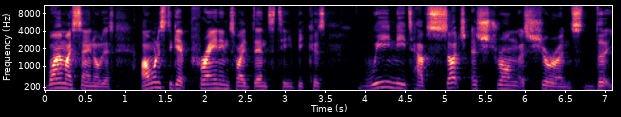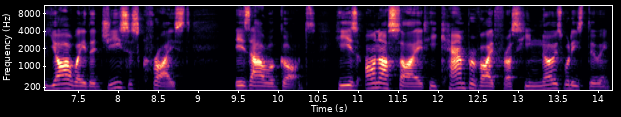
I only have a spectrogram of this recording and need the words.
Why am I saying all this? I want us to get praying into identity because we need to have such a strong assurance that Yahweh, that Jesus Christ, is our God. He is on our side. He can provide for us. He knows what he's doing.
